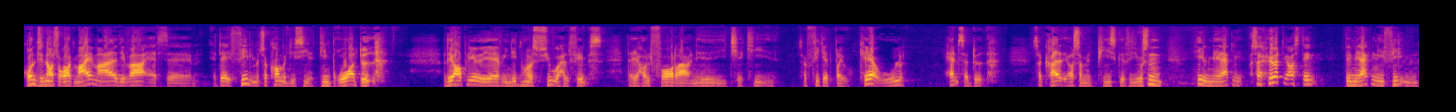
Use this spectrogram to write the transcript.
Grunden til, at den også rørte mig meget, det var, at, øh, at der i filmen, så kommer de og siger, din bror er død. Og det oplevede jeg i 1997, da jeg holdt foredrag nede i Tjekkiet. Så fik jeg et brev. Kære Ole, Hans er død. Så græd jeg også som et pisket, for det var sådan helt mærkeligt. Og så hørte jeg også den bemærkning i filmen.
